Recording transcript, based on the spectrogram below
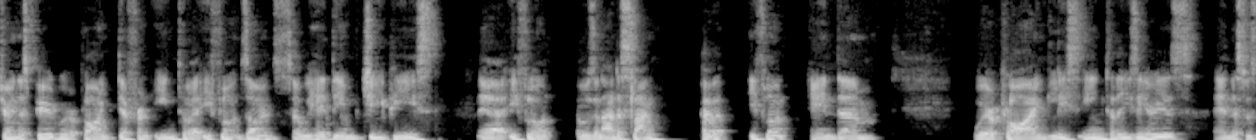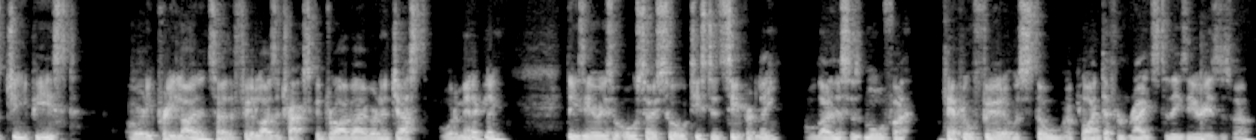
During this period, we were applying different N to our effluent zones. So we had them GPS, our effluent, it was an underslung pivot effluent, and um, we're applying less N to these areas. And this was GPSed, already preloaded, so the fertilizer trucks could drive over and adjust automatically. These areas were also soil tested separately, although this is more for capital fert, it was still applied different rates to these areas as well.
